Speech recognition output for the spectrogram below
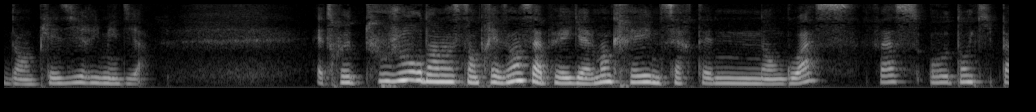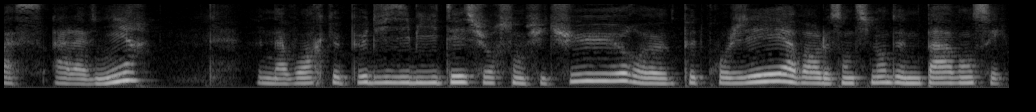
dans le plaisir immédiat. Être toujours dans l'instant présent, ça peut également créer une certaine angoisse face au temps qui passe à l'avenir, n'avoir que peu de visibilité sur son futur, euh, peu de projets, avoir le sentiment de ne pas avancer.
